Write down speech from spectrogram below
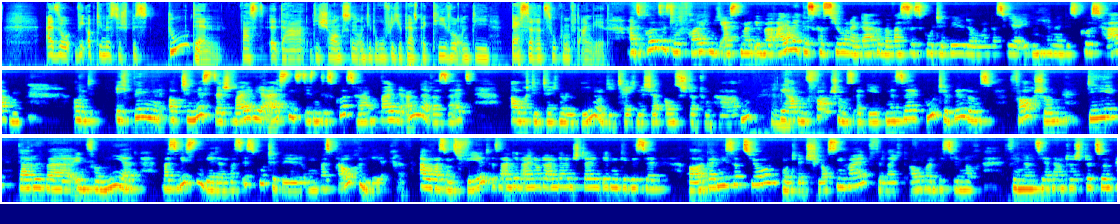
Also wie optimistisch bist du denn was äh, da die Chancen und die berufliche Perspektive und die bessere Zukunft angeht? Also grundsätzlich freue ich mich erstmal über alle Diskussionen darüber, was ist gute Bildung und dass wir eben hier einen Diskurs haben. Und ich bin optimistisch, weil wir erstens diesen Diskurs haben, weil wir andererseits auch die Technologien und die technische Ausstattung haben. Mhm. Wir haben Forschungsergebnisse, gute Bildungsforschung, die darüber informiert, was wissen wir denn? Was ist gute Bildung? Was brauchen Lehrkräfte? Aber was uns fehlt, ist an den einen oder anderen Stellen eben gewisse Organisation und Entschlossenheit, vielleicht auch ein bisschen noch finanzielle Unterstützung,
